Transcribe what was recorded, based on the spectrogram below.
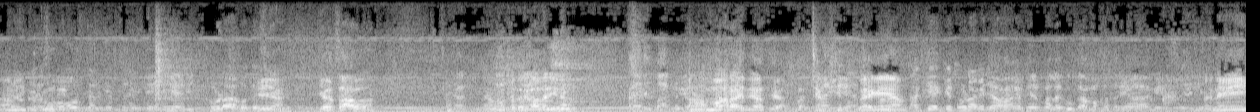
ਹਾਂ ਵੀ ਗੱਗੂ। ਉਸ ਕਰਕੇ ਤੇ ਟੇਕੀ ਹੈ ਜੀ ਥੋੜਾ ਹੋ ਇਹ ਆ। ਗਿਲ ਸਾਹਿਬ? ਕੰਮ ਖਤਰੇ ਵਾਲਾ ਤਾਂ ਨਹੀਂ ਨਾ? ਸਾਰੀ ਮਾਰਨ ਗਿਆ ਹਾਂ ਮਹਾਰਾਜ ਦੇ ਹੱਥ ਆ। ਬਹਿ ਗਏ ਆ। ਅੱਗੇ ਅੱਗੇ ਥੋੜਾ ਕਿ ਜਾਵਾਂਗੇ ਫਿਰ ਪਾ ਲੱਗੂ ਕੰਮ ਖਤਰੇ ਵਾਲਾ ਅੱਗੇ ਸਹੀ ਹੈ ਨਹੀਂ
